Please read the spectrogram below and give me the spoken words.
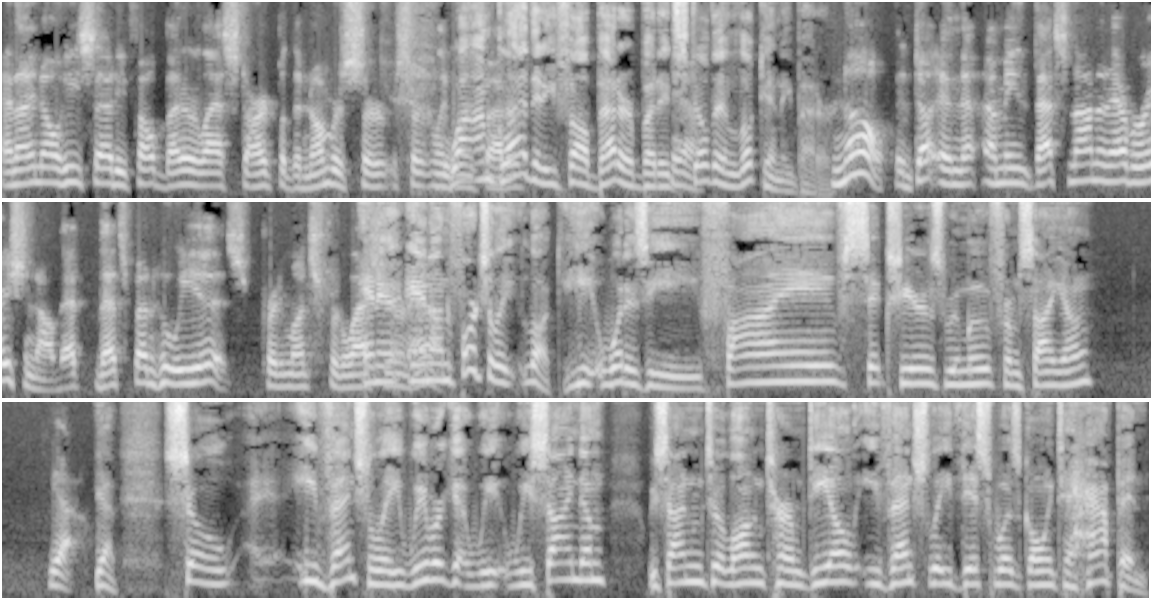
And I know he said he felt better last start, but the numbers cer- certainly Well, I'm better. glad that he felt better, but it Yeah. still didn't look any better. No, it does, and that, I mean that's not an aberration now. That that's been who he is pretty much for the last And, year and, and unfortunately, look, he what is he five, six years removed from Cy Young? Yeah, Yeah. So uh, eventually, we were get, we we signed him. We signed him to a long term deal. Eventually, this was going to happen.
